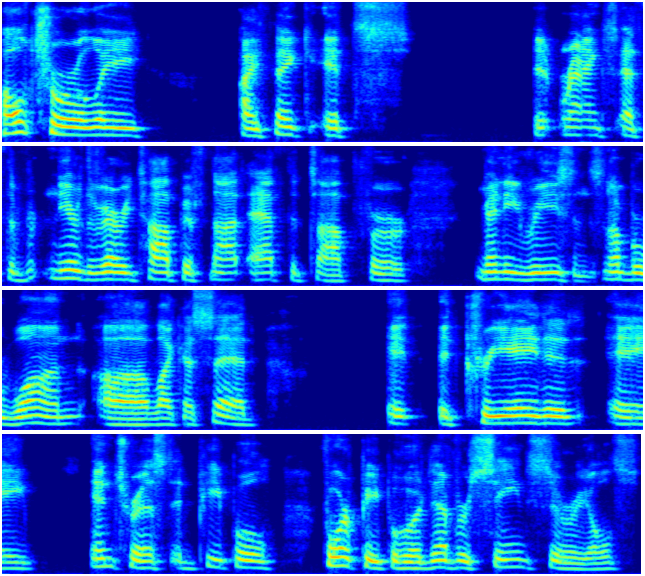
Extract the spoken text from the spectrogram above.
Culturally i think it's it ranks at the near the very top if not at the top for many reasons. Number one uh, like i said it it created a interest in people for people who had never seen serials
